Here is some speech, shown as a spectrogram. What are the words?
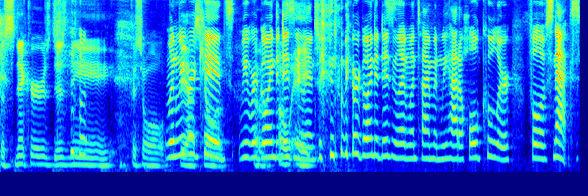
the Snickers, Disney, fish oil. when we were fiasco. kids, we were of going to 08. Disneyland. we were going to Disneyland one time, and we had a whole cooler full of snacks.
